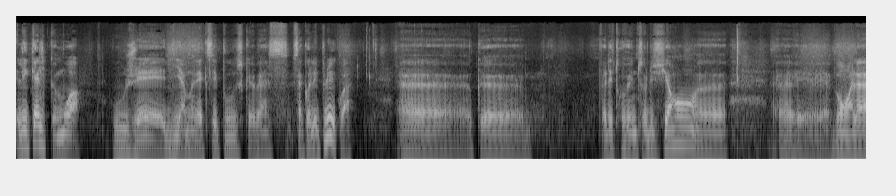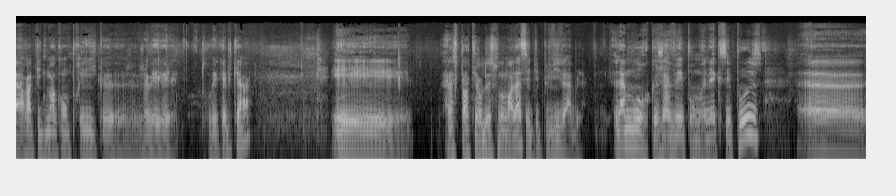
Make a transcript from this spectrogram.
les quelques mois où j'ai dit à mon ex-épouse que ben, ça collait plus, quoi, euh, que fallait trouver une solution. euh, euh, bon, elle a rapidement compris que j'avais trouvé quelqu'un. Et à partir de ce moment-là, c'était plus vivable. L'amour que j'avais pour mon ex-épouse, euh,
